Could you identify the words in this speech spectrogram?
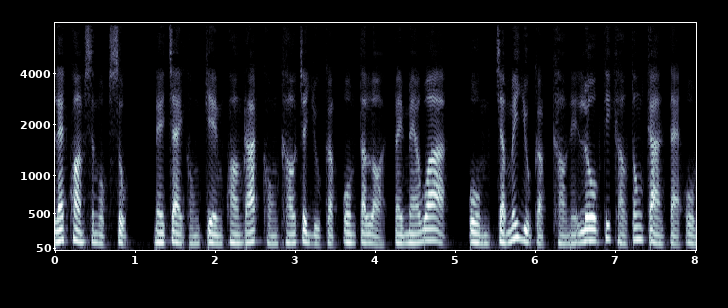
และความสงบสุข ในใจของเกมความรักของเขาจะอยู่กับโอมตลอดไปแม้ว่า โอมจะไม่อยู่กับเขาในโลกที่เขาต้องการ แต่โอม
